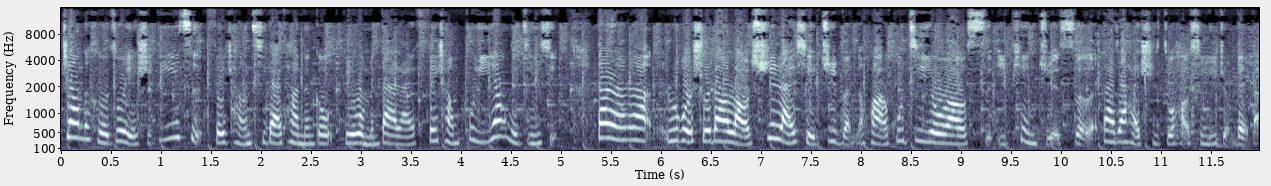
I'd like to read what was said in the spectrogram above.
这样的合作也是第一次，非常期待他能够给我们带来非常不一样的惊喜。当然了，如果说到老徐来写剧本的话，估计又要死一片角色了，大家还是做好心理准备吧。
